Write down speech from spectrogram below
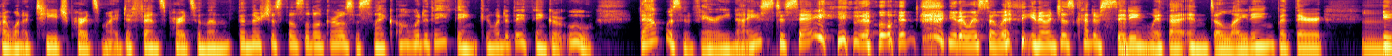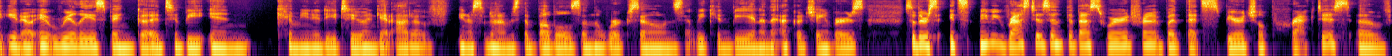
I want to teach parts, my defense parts, and then then there's just those little girls. It's like, oh, what do they think? And what do they think? Or ooh, that wasn't very nice to say, you know, and you know, and so you know, and just kind of sitting with that and delighting. But there, mm. it, you know, it really has been good to be in community too and get out of you know sometimes the bubbles and the work zones that we can be in and the echo chambers. So there's it's maybe rest isn't the best word for it but that spiritual practice of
